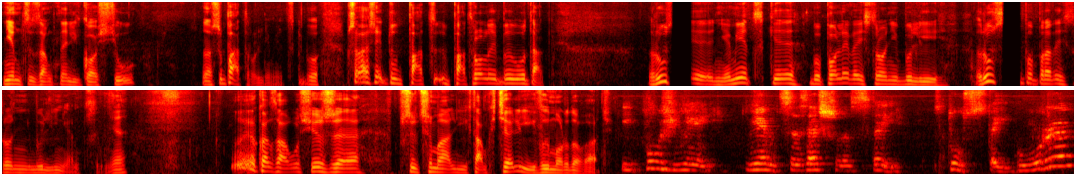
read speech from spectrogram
Niemcy zamknęli kościół, znaczy patrol niemiecki, bo przeważnie tu pat, patrole było tak, ruskie, niemieckie, bo po lewej stronie byli Ruscy, po prawej stronie byli Niemcy, nie? No i okazało się, że przytrzymali ich tam, chcieli ich wymordować. I później Niemcy zeszły z tej, tu z tej góry,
